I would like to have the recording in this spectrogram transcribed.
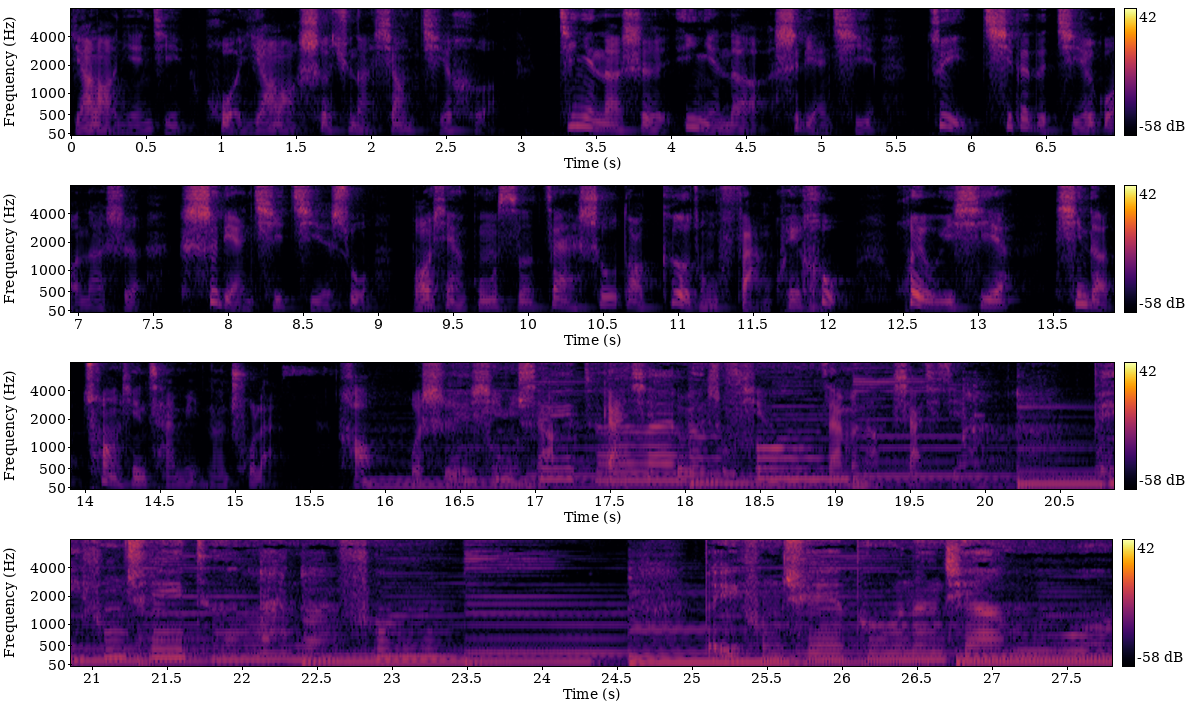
养老年金或养老社区呢相结合。今年呢是一年的试点期，最期待的结果呢是试点期结束，保险公司在收到各种反馈后，会有一些新的创新产品能出来。好，我是邢云霞，感谢各位的收听，咱们呢下期见。北风吹得来暖风。北风却不能将我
